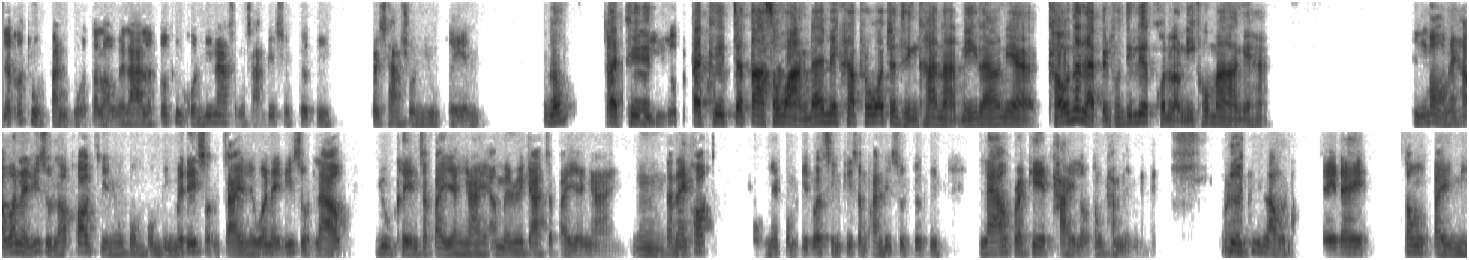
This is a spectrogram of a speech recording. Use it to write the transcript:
แล้วก็ถูกปั่นหัวตลอดเวลา แล้วก็คือคนที่น่าสงสารที่สุดก็คือประชาชนยูเครนแล้วแต่คือจีนก็แต่คือจะตาสว่างได้ไหมครับ เพราะว่าจนถึงขนาดนี้แล้วเนี่ยเขานั่นแหละเป็นคนที่เลือกคนเหล่านี้เข้ามาไงฮะ ถึงบอกไงครับว่าในที่สุดแล้วข้อเขียนของผมผมถึงไม่ได้สนใจเลยว่าในที่สุดแล้ว ยูเครนจะไปยังไง อเมริกาจะไปยังไงอืมแต่ในข้อผมเนี่ยผมคิดว่าสิ่งที่สำคัญที่สุดก็คือ แล้วประเทศไทยเราต้องทำยังไง เพื่อที่เราได้ได้ต้องไปมี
